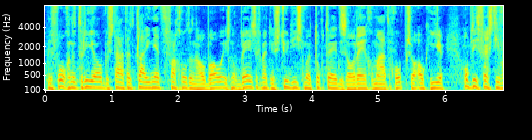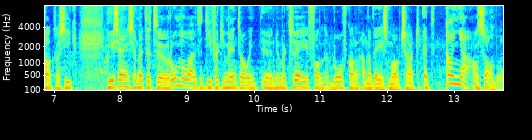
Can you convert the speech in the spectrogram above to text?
Het volgende trio bestaat uit klarinet, van God en hobo. Is nog bezig met hun studies, maar toch treden ze al regelmatig op. Zo ook hier op dit festival Klassiek. Hier zijn ze met het eh, rondo uit het Divertimento in uh, nummer 2 van Wolfgang Amadeus Mozart. Het Kanya Ensemble.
